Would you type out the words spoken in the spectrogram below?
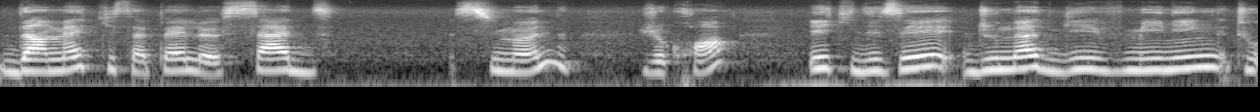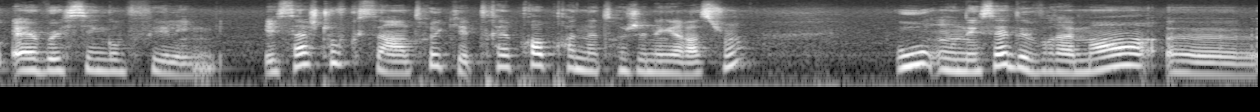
d'un mec qui s'appelle Sad Simon, je crois, et qui disait Do not give meaning to every single feeling. Et ça, je trouve que c'est un truc qui est très propre à notre génération où on essaie de vraiment euh,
